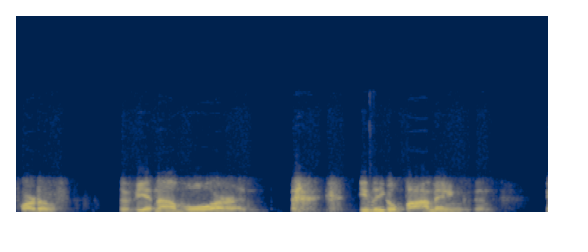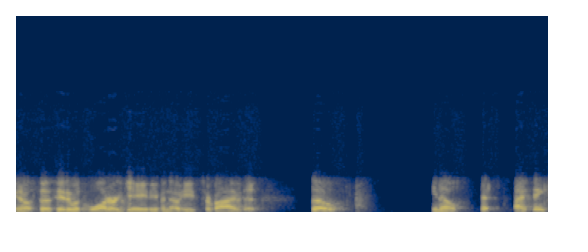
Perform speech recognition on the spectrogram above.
part of the Vietnam War and illegal bombings and you know associated with Watergate, even though he survived it. So, you know, I think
